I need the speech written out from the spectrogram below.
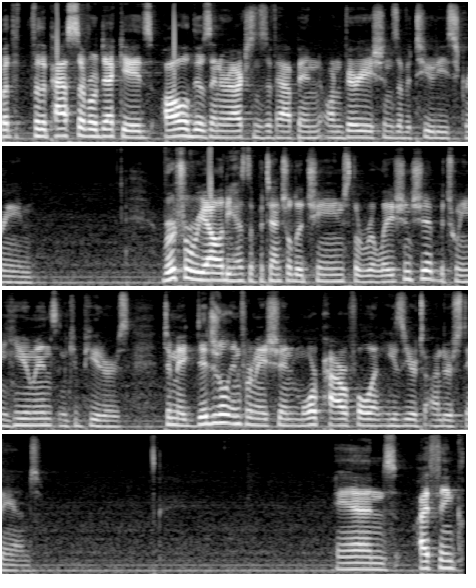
But th- for the past several decades, all of those interactions have happened on variations of a 2D screen. Virtual reality has the potential to change the relationship between humans and computers to make digital information more powerful and easier to understand. And I think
